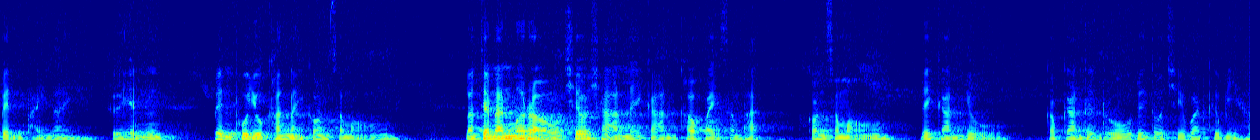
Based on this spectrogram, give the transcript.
เป็นภายใน คือเห็นเป็นผู้อยู่ข้างในก้อนสมอง หลังจากนั้นเมื่อเราเชี่ยวชาญในการเข้าไปสัมผัสก้อนสมองด้วยการอยู่กับการตื่นรู้ด้วยตัวชี้วัดคือ B5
